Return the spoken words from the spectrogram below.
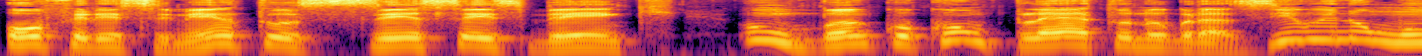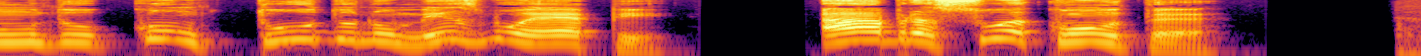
Oferecimento C6 Bank, um banco completo no Brasil e no mundo, com tudo no mesmo app. Abra sua conta.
